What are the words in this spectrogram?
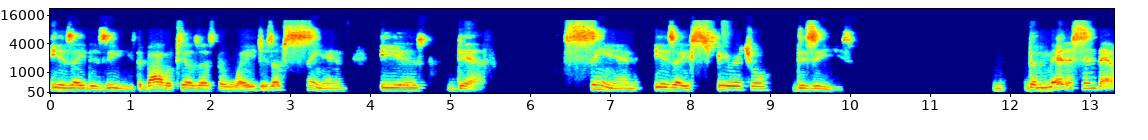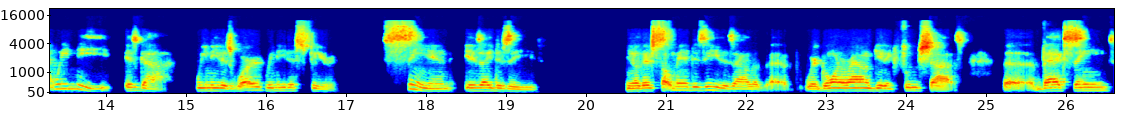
is a disease. The Bible tells us the wages of sin is death sin is a spiritual disease. The medicine that we need is God. We need His Word, we need His Spirit. Sin is a disease. You know, there's so many diseases out there. We're going around getting flu shots, uh, vaccines.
